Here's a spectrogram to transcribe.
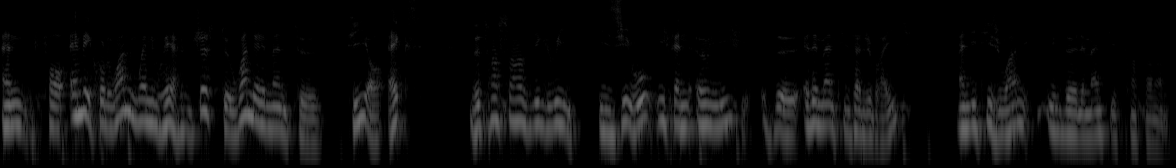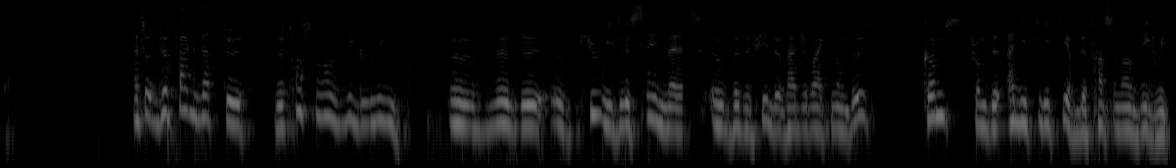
And for m equal one, when we have just one element uh, t or x, the transcendence degree is zero if and only if the element is algebraic, and it is one if the element is transcendental. And so the fact that uh, the transcendence degree of the uh, Q is the same as over the field of algebraic numbers comes from the additivity of the transcendence degree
